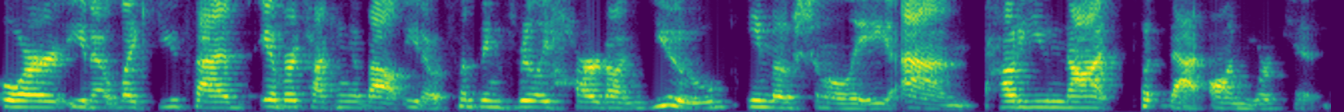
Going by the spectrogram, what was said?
or you know like you said amber talking about you know if something's really hard on you emotionally um, how do you not put that on your kids?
